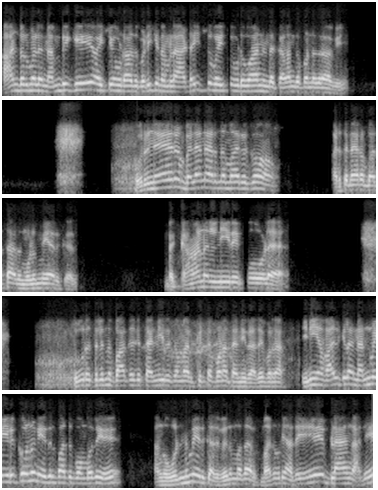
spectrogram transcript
ஆண்டோர் மேல நம்பிக்கையே வைக்க விடாதபடிக்கு நம்மளை அடைத்து வைத்து விடுவான்னு இந்த கலங்க பண்ணுகிறாவி ஒரு நேரம் பலனா இருந்த மாதிரி இருக்கும். அடுத்த நேரம் பார்த்தா அது முழுமையா இருக்காது. இந்த காணல் நீரை போல தூரத்துல இருந்து பார்க்க தண்ணி இருக்க மாதிரி கிட்ட போனா தண்ணீர் அதே போலதான் இனி என் வாழ்க்கையில நன்மை இருக்கும்னு நீ எதிர்பார்த்து போகும்போது அங்க ஒண்ணுமே இருக்காது. வெறுமை தான் இருக்கும். மறுபடியும் அதே பிளாங்க் அதே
